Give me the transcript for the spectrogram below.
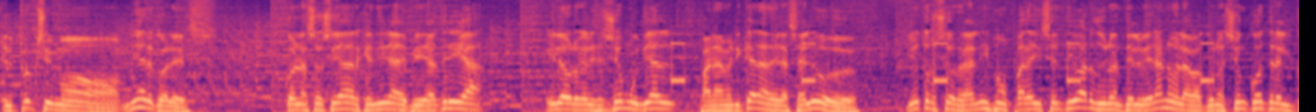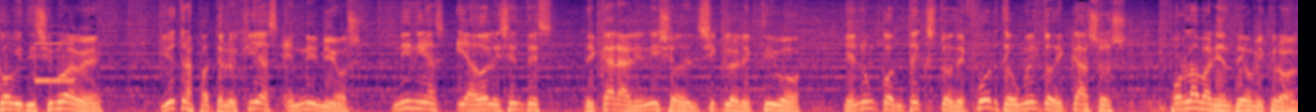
el próximo miércoles con la Sociedad Argentina de Pediatría y la Organización Mundial Panamericana de la Salud y otros organismos para incentivar durante el verano la vacunación contra el COVID-19 y otras patologías en niños, niñas y adolescentes de cara al inicio del ciclo electivo y en un contexto de fuerte aumento de casos por la variante Omicron.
